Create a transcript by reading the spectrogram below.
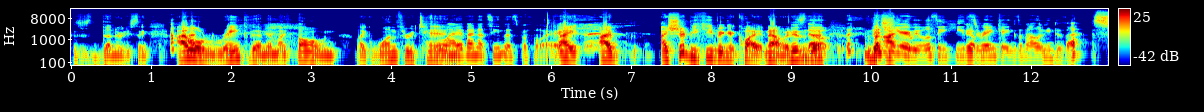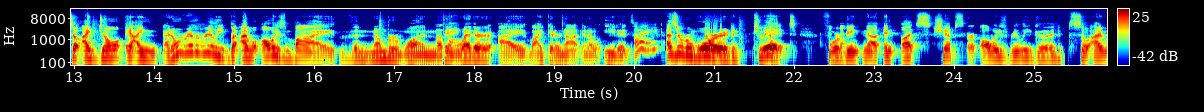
this is the nerdiest thing. I will rank them in my phone, like one through ten. Why have I not seen this before? I I I should be keeping it quiet now. It is no. the this I- year we will see Heath's Yep. rankings of Halloween design. so I don't I I don't ever really, but I will always buy the number one Okay. thing, whether I like it or not, and I will eat it right. as a reward to it for being now and Utz chips are always really good. So I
